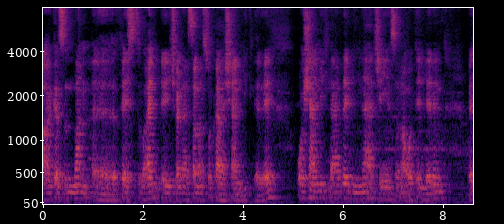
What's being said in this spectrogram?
Arkasından e, festival, e, İçmeler Sanat Sokağı şenlikleri, o şenliklerde binlerce insana otellerin e,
